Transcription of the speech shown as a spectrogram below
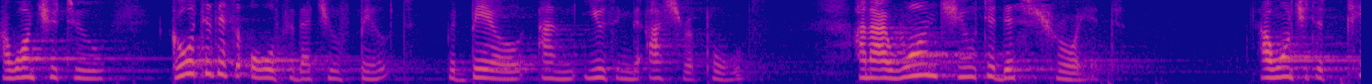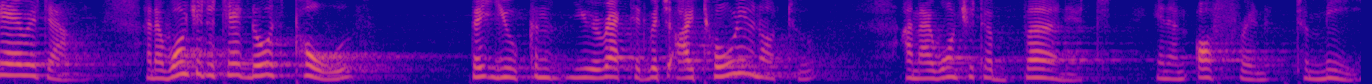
I want you to go to this altar that you've built with Baal and using the Asherah poles. And I want you to destroy it. I want you to tear it down. And I want you to take those poles that you, you erected, which I told you not to, and I want you to burn it in an offering to me.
